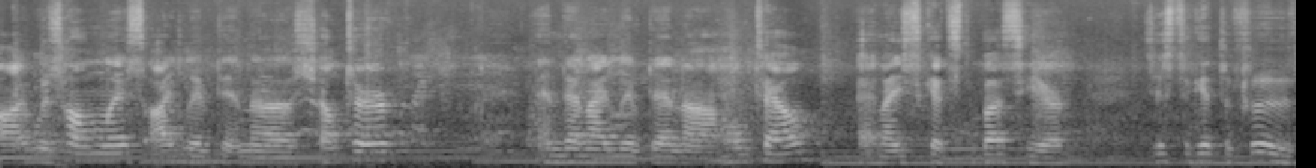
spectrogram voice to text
I was homeless. I lived in a shelter, and then I lived in a hotel, and I sketched the bus here just to get the food.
